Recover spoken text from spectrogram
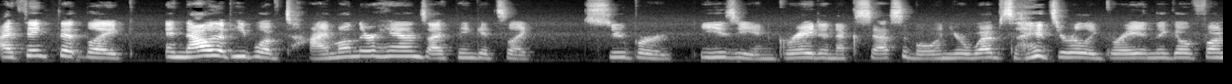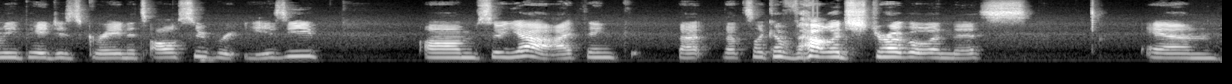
I think that like, and now that people have time on their hands, I think it's like super easy and great and accessible and your website's really great and the GoFundMe page is great and it's all super easy. Um, so yeah, I think that that's like a valid struggle in this, and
